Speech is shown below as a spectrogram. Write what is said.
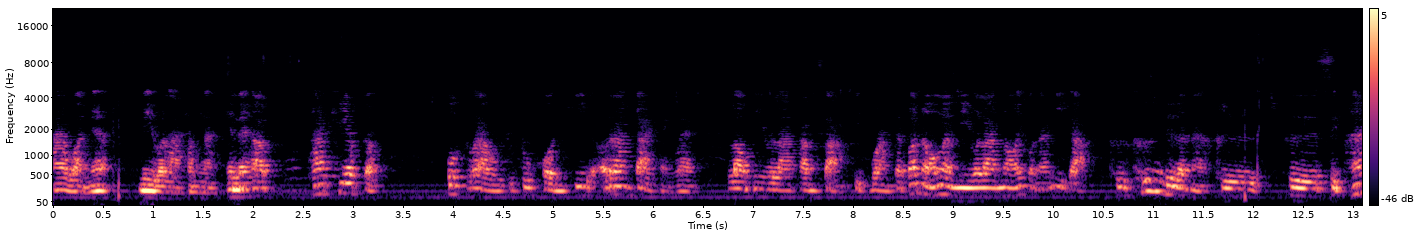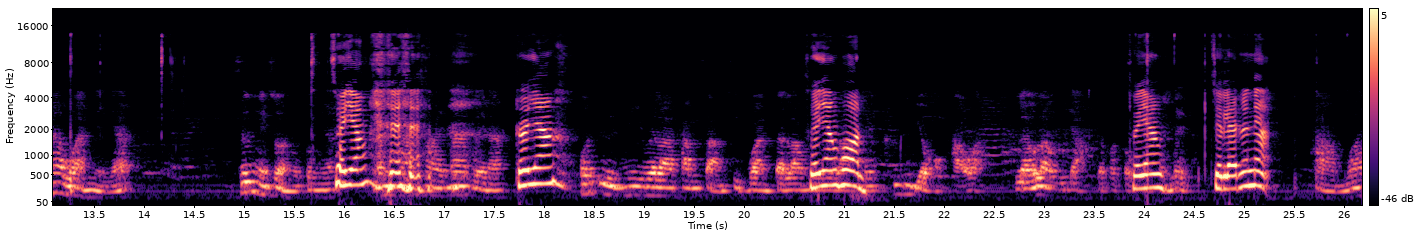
15วันเนี่ยมีเวลาทำงานเห็นไหมครับ ถ้าเทียบกับพวกเราทุกๆคนที่ร่างกายแข็งแรงเรามีเวลาทำ30วัน แต่ป้าน้องมีเวลาน้อยกว่านั้นอีกอะ คือครึ่งเดือนอะคือคือ15วันอย่างเงี้ย ซึ่งในส่วนของตรงเนี้ยสวยยัง มันท้าทายมากเลยนะ เธอยัง คนอื่นมีเวลาทำสามสิบวันแต่เราสวยยังพรแค่ครึ่งเดียวของเขาอะแล้วเราอยากจะประสบสวยยัง สำเร็จเสร็จแล้วนั่นเนี่ย ถามว่า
